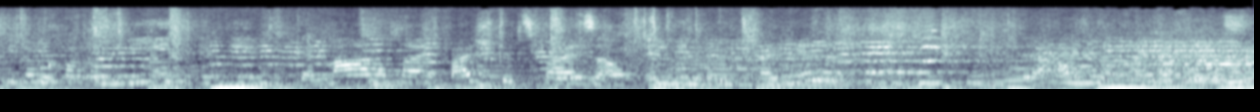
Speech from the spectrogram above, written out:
Beliebt, da es ganz viele Kolonien in dem Germanenreich, beispielsweise auch in den italienischen Gebieten, der Aufbau einer Fastenzeit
